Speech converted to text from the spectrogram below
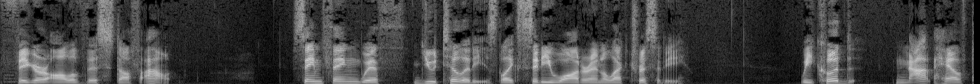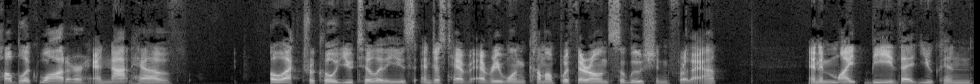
figure all of this stuff out. Same thing with utilities like city water and electricity we could not have public water and not have electrical utilities and just have everyone come up with their own solution for that. And it might be that you can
